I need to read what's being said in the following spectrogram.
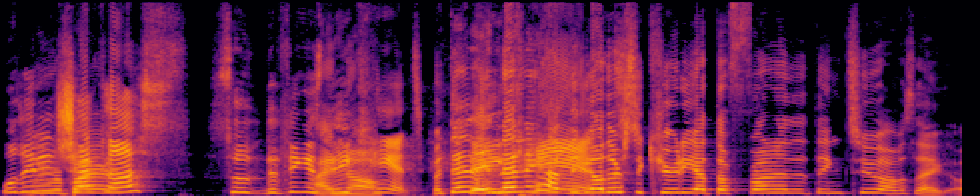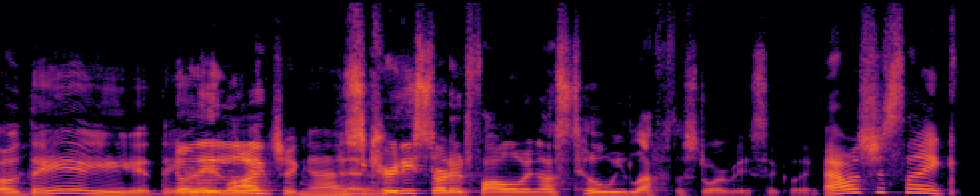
Well, they We didn't check us. So the thing is, I they know. can't. But then, They and then they have the other security at the front of the thing too. I was like, oh, they they No, they watching us. The security started following us till we left the store, basically. I was just like,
